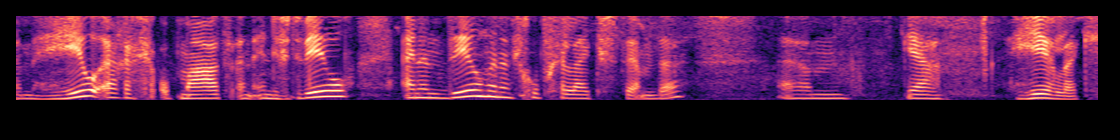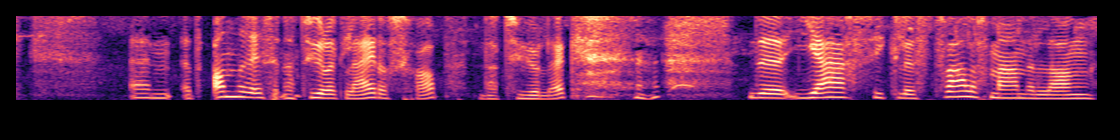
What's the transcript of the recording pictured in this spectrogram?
Um, heel erg op maat en individueel. En een deel met een groep gelijkstemden. Um, ja, heerlijk. En het andere is het natuurlijk leiderschap. Natuurlijk. De jaarcyclus, 12 maanden lang.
